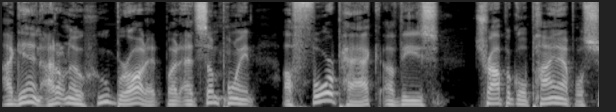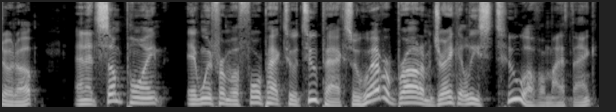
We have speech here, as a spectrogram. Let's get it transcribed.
again, I don't know who brought it, but at some point, a four pack of these tropical pineapples showed up, and at some point, it went from a four pack to a two pack. So whoever brought them drank at least two of them, I think,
